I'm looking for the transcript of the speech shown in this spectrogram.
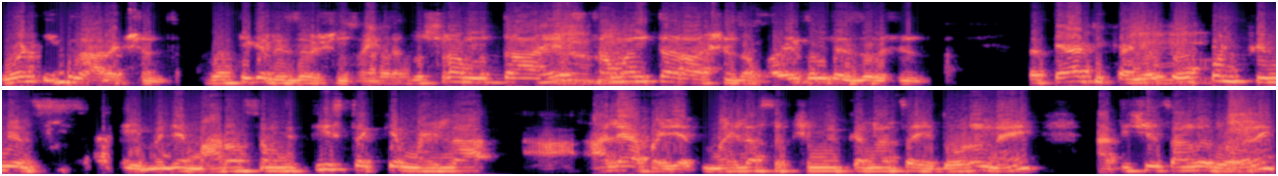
वर्टिकल आरक्षणचा वर्टिकल रिझर्वेशन सांगितलं. दुसरा मुद्दा आहे. समांतर आरक्षणचा हॉरिझॉन्टल रिझर्वेशनचा तर त्या ठिकाणी. ओपन फिमेल्ससाठी म्हणजे महाराष्ट्रामध्ये तीस टक्के महिला आल्या पाहिजेत. महिला सक्षमीकरणाचं हे धोरण आहे अतिशय चांगलं धोरण आहे.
